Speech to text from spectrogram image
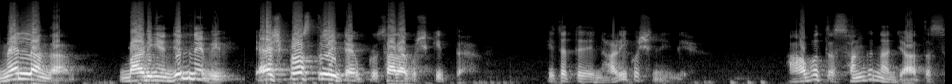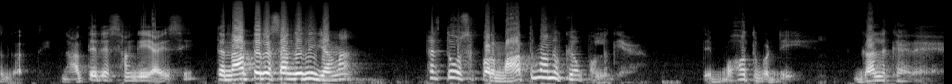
ਮਹਿਲਾਂ ਦਾ, ਬਾੜੀਆਂ ਜਿੰਨੇ ਵੀ ਐਸ਼ ਪ੍ਰਸਤ ਲਈ ਤੇ ਸਾਰਾ ਕੁਝ ਕੀਤਾ। ਇਹ ਤਾਂ ਤੇਰੇ ਨਾਲ ਹੀ ਕੁਝ ਨਹੀਂ ਗਿਆ। ਆਵਤ ਸੰਗ, ਨਾ ਜਾਤ ਸੰਗਤੀ। ਨਾ ਤੇਰੇ ਸੰਗੇ ਆਏ ਸੀ ਤੇ ਨਾ ਤੇਰੇ ਸੰਗ ਨਹੀਂ ਜਾਣਾ। ਫਿਰ ਤੂੰ ਉਸ ਪਰਮਾਤਮਾ ਨੂੰ ਕਿਉਂ ਭੁੱਲ ਗਿਆ? ਤੇ ਬਹੁਤ ਵੱਡੀ ਗੱਲ ਕਹਿ ਰਿਹਾ ਹੈ।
